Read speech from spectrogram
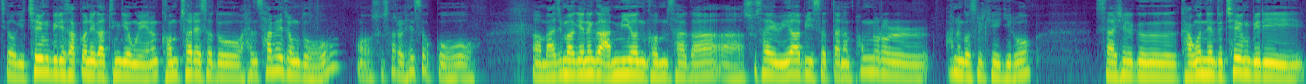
저기 채용 비리 사건의 같은 경우에는 검찰에서도 한 3회 정도 어, 수사를 했었고 어, 마지막에는 그 안미연 검사가 아, 수사에 외압이 있었다는 폭로를 하는 것을 계기로 사실 그 강원랜드 채용비리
